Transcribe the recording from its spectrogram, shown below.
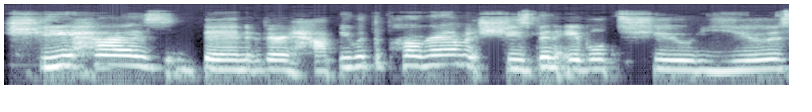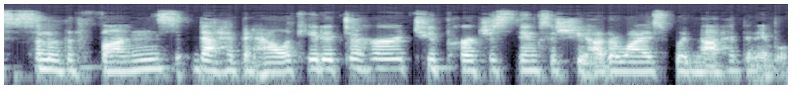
she has been very happy with the program. She's been able to use some of the funds that have been allocated to her to purchase things that she otherwise would not have been able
